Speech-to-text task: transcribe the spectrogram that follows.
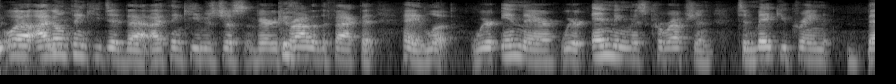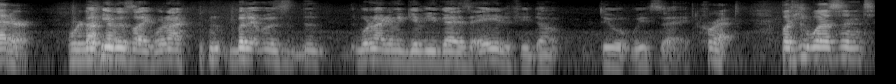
Well, I don't think he did that. I think he was just very proud of the fact that, hey, look, we're in there, we're ending this corruption to make Ukraine better. We're But not. he gonna- was like, we're not. But it was the, we're not going to give you guys aid if you don't do what we say. correct, but he wasn't.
